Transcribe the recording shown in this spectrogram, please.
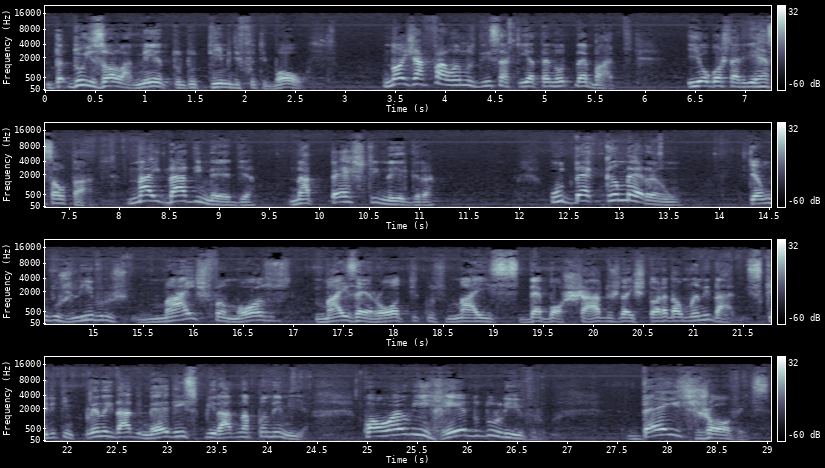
do isolamento do time de futebol, nós já falamos disso aqui até no outro debate. E eu gostaria de ressaltar. Na Idade Média, na peste negra, o Decamerão, que é um dos livros mais famosos mais eróticos, mais debochados da história da humanidade, escrito em plena Idade Média e inspirado na pandemia. Qual é o enredo do livro? Dez jovens,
